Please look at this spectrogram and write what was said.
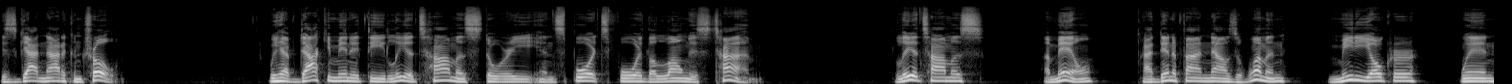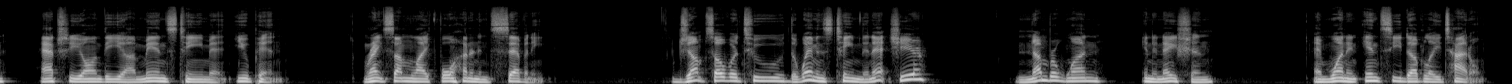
it's gotten out of control. We have documented the Lia Thomas story in sports for the longest time. Lia Thomas, a male, identified now as a woman, mediocre when actually on the uh, men's team at UPenn, ranked something like 470. Jumps over to the women's team the next year, number one in the nation, and won an NCAA title.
